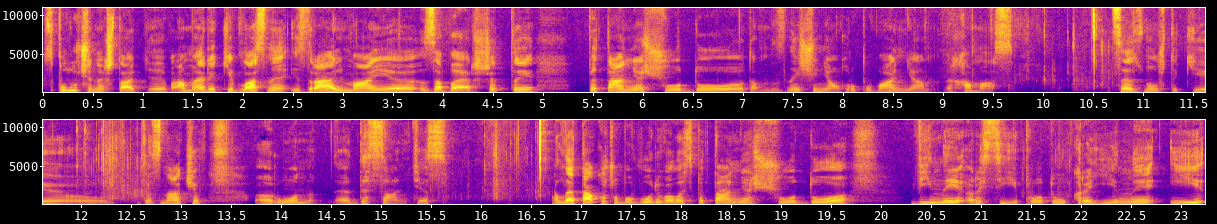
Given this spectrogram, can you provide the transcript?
Сполучених Штатів Америки, власне, Ізраїль має завершити питання щодо там, знищення угрупування Хамас. Це знову ж таки е, зазначив Рон Десантіс. Але також обговорювалось питання щодо війни Росії проти України, і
